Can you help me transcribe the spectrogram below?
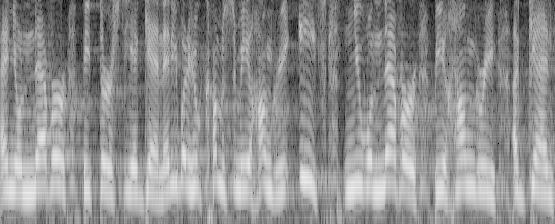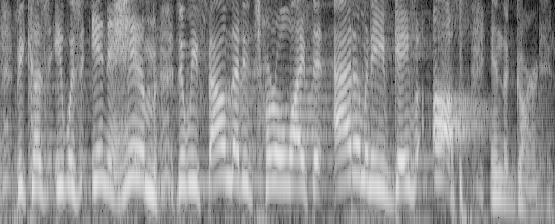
and you'll never be thirsty again. Anybody who comes to me hungry, eats, and you will never be hungry again. Because it was in him that we found that eternal life that Adam and Eve gave up in the garden.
